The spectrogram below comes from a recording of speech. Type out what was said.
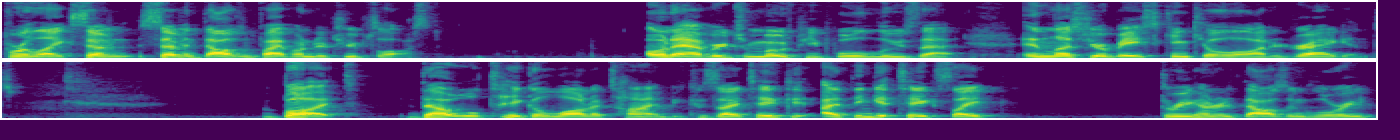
for like 7 7,500 troops lost. On average, most people will lose that unless your base can kill a lot of dragons. But that will take a lot of time because I take I think it takes like 300,000 glory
